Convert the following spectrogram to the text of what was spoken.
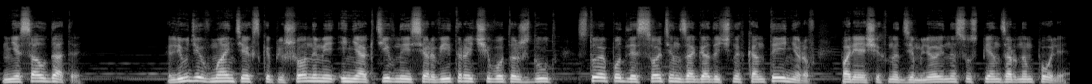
Не солдаты. Люди в мантиях с капюшонами и неактивные сервиторы чего-то ждут, стоя подле сотен загадочных контейнеров, парящих над землей на суспензорном поле.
